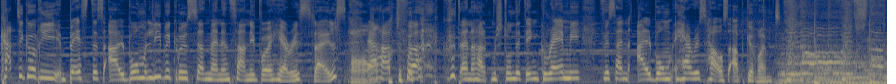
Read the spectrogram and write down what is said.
Kategorie Bestes Album. Liebe Grüße an meinen Sunnyboy Harry Styles. Oh. Er hat vor gut einer halben Stunde den Grammy für sein Album Harry's House abgeräumt. Ja,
